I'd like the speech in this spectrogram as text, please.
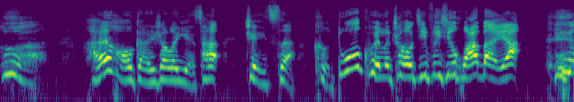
呃，还好赶上了野餐，这次可多亏了超级飞行滑板呀！嘿嘿。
